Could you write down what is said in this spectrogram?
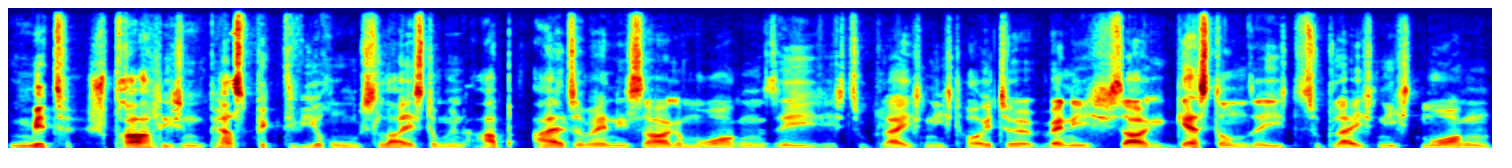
mit sprachlichen Perspektivierungsleistungen ab. Also wenn ich sage morgen, sehe ich zugleich nicht heute. Wenn ich sage gestern, sehe ich zugleich nicht morgen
